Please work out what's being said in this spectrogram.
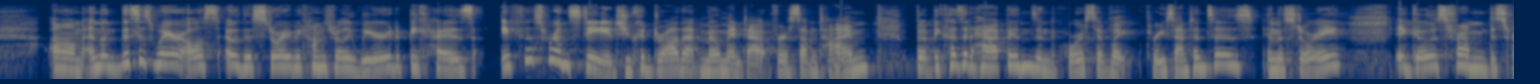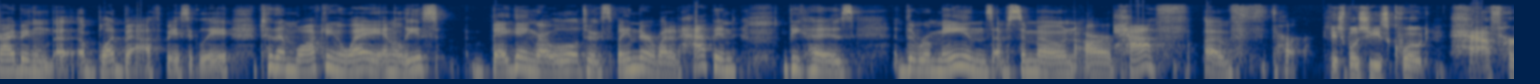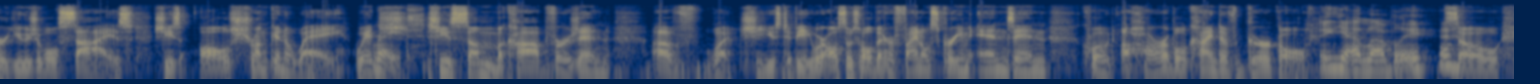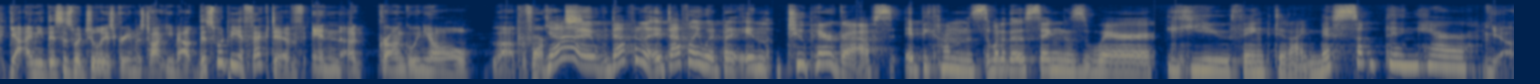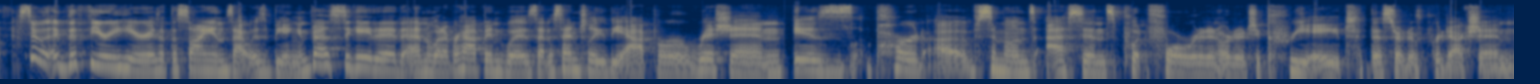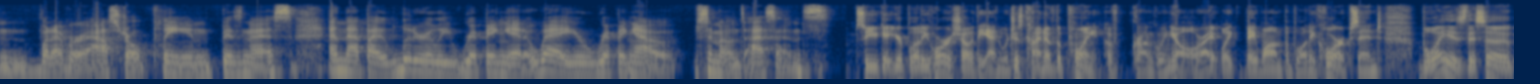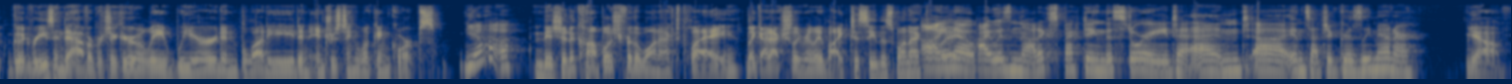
Um, and then this is where also this story becomes really weird because if this were on stage, you could draw that moment out for some time. But because it happens in the course of like three sentences in the story, it goes from describing a, bloodbath basically to them walking away and Elise begging Raoul to explain to her what had happened because the remains of Simone are half of her. Yeah, well, she's, quote, half her usual size. She's all shrunken away, which right. she's some macabre version of what she used to be. We're also told that her final scream ends in, quote, a horrible kind of gurgle. Yeah, lovely. so, yeah, I mean, this is what Julius Green was talking about. This would be effective in a Grand Guignol uh, performance. Yeah, it definitely, it definitely would. But in two paragraphs, it becomes one of those things where you think, "Did I miss something here?" Yeah. So uh, the theory here is that the science that was being investigated and whatever happened was that essentially the apparition is part of Simone's essence put forward in order to create this sort of projection, whatever astral plane business, and that by literally ripping it away, you're ripping out Simone's essence. So you get your bloody horror show at the end, which is kind of the point of Grand Guignol, right? Like they want the bloody corpse. And boy, is this a good reason to have a particularly weird and bloodied and interesting looking corpse. Yeah. Mission accomplished for the one act play. Like I'd actually really like to see this one act play. I know. I was not expecting this story to end uh, in such a grisly manner. Yeah.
